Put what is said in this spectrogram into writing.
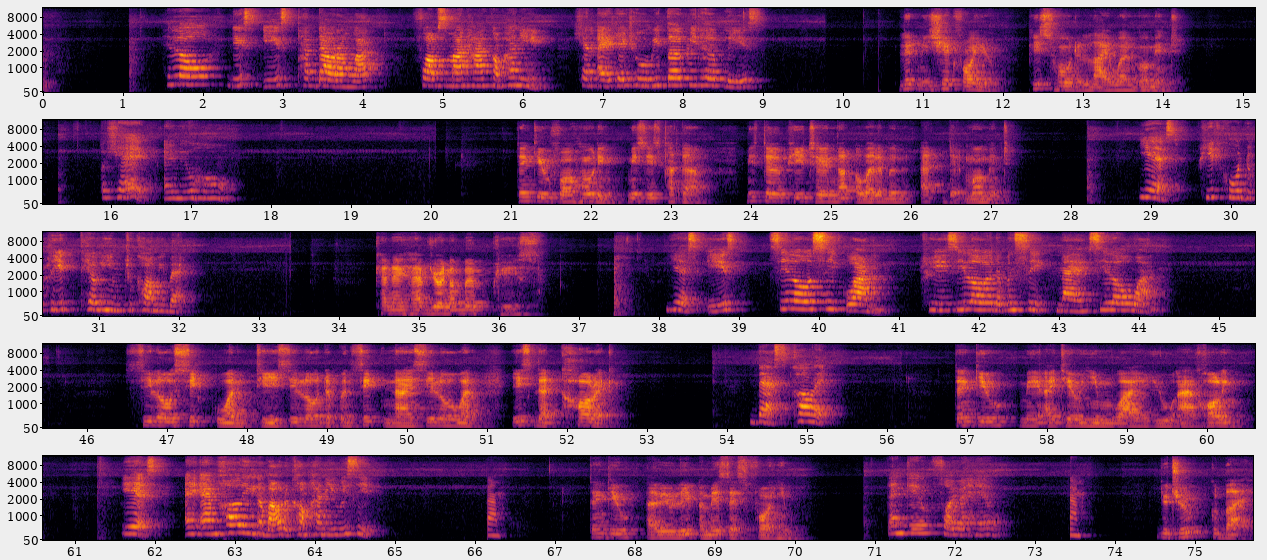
Hello, this is Tan Dao Rangwat from Smart Heart Company. Can I take to Mr. Peter, please? Let me check for you. Please hold the line one moment. Okay, I will hold. Thank you for holding, Mrs. Tadao. Mr. Peter not available at the moment. Yes, please could you please tell him to call me back? Can I have your number, please? Yes, it's 061 3066 901. Zero six one T zero double six nine zero one. Is that correct? That's correct. Thank you. May I tell him why you are calling? Yes, I am calling about the company visit. Thank you. I will leave a message for him. Thank you for your help. You too. Goodbye.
